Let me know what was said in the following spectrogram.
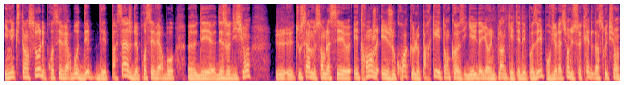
in extenso les procès-verbaux des, des, passages de procès-verbaux euh, des, euh, des auditions euh, tout ça me semble assez étrange et je crois que le parquet est en cause. Il y a eu d'ailleurs une plainte qui a été déposée pour violation du secret de l'instruction.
